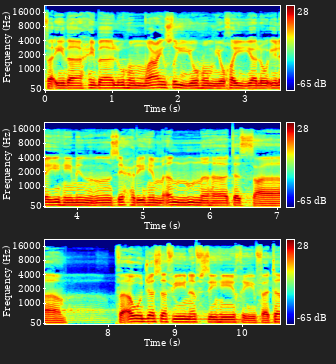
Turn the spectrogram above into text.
فإذا حبالهم وعصيهم يخيل إليه من سحرهم أنها تسعى. فأوجس في نفسه خيفة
